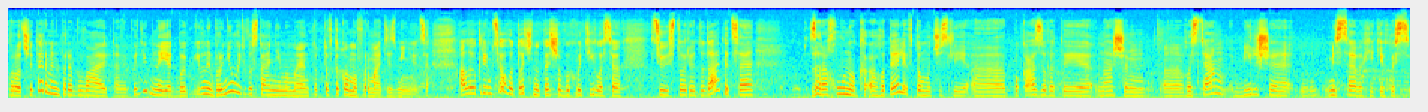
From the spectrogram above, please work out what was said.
коротший термін перебувають там і подібне, якби і вони бронюють в останній момент. Тобто в такому форматі змінюється. Але окрім цього, точно те, що би хотілося в цю історію додати, це. За рахунок е, готелів, в тому числі, е, показувати нашим е, гостям більше місцевих якихось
